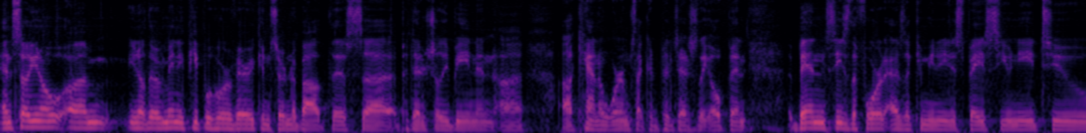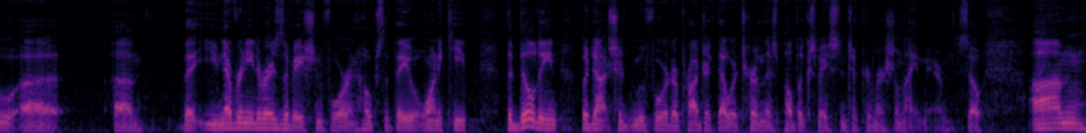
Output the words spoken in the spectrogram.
And so, you know, um, you know, there are many people who are very concerned about this uh, potentially being an, uh, a can of worms that could potentially open. Ben sees the fort as a community space you need to, uh, um, that you never need a reservation for in hopes that they want to keep the building, but not should move forward a project that would turn this public space into a commercial nightmare. So um,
